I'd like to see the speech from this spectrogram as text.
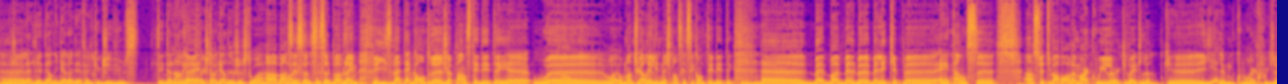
Moi, je- la- le dernier gala de FLQ que j'ai vu, T'étais dans ring, Euh, je te regardais juste toi. Ah ben Ouais, c'est ça, c'est ça le passé. problème. Mais il se battait contre, euh, je pense, TDT euh, ou Ah euh, ouais, ou Montreal Elite, mais je pense que c'est contre TDT. Euh, be- be- belle, be- belle équipe euh, intense. euh. ensuite, il va y avoir Mark Wheeler qui va être là. Que, euh, Ellie, elle aime beaucoup Mark Wheeler.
